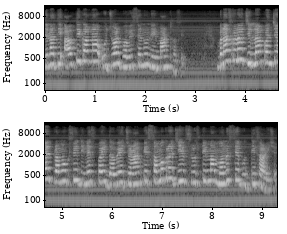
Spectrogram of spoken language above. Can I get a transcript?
જેનાથી આવતીકાલના ઉજ્જવળ ભવિષ્યનું નિર્માણ થશે. બનાસકાંઠા જિલ્લા પંચાયત પ્રમુખ શ્રી દિનેશભાઈ દવે જણાવ્યું કે સમગ્ર જીવ સૃષ્ટિમાં મનુષ્ય બુદ્ધિશાળી છે.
